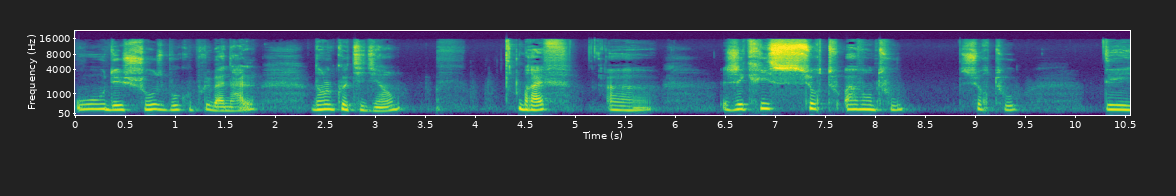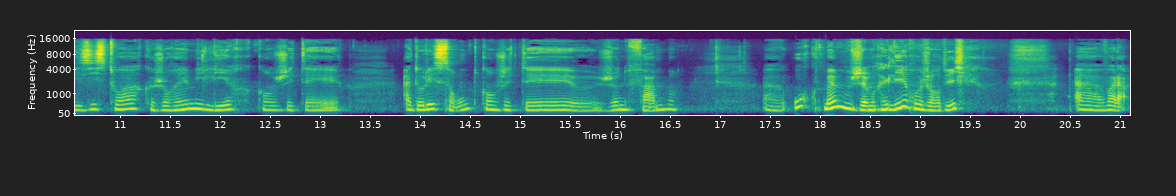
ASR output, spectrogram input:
ou des choses beaucoup plus banales dans le quotidien. Bref, euh, j'écris surtout, avant tout, surtout, des histoires que j'aurais aimé lire quand j'étais adolescente, quand j'étais euh, jeune femme, ou que même j'aimerais lire aujourd'hui. Euh, voilà,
